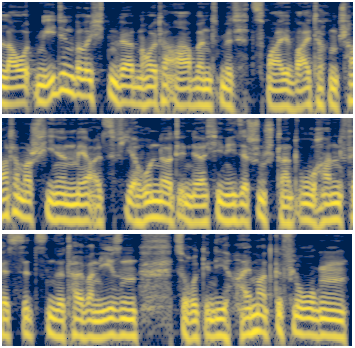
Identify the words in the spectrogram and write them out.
Laut Medienberichten werden heute Abend mit zwei weiteren Chartermaschinen mehr als 400 in der chinesischen Stadt Wuhan festsitzende Taiwanesen zurück in die Heimat geflogen.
